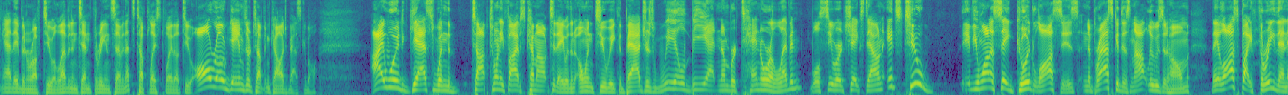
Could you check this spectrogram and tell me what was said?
Yeah, they've been rough too. 11 and 10, 3 and 7. That's a tough place to play, though, too. All road games are tough in college basketball. I would guess when the top 25s come out today with an 0 2 week, the Badgers will be at number 10 or 11. We'll see where it shakes down. It's two if you want to say good losses, Nebraska does not lose at home. They lost by three then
